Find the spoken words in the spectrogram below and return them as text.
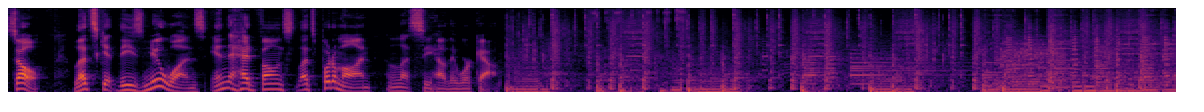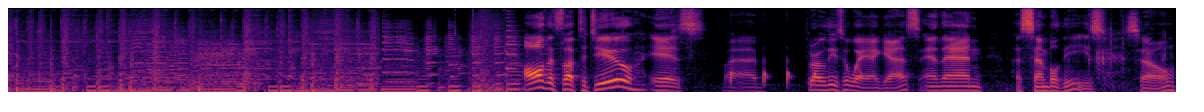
So let's get these new ones in the headphones, let's put them on, and let's see how they work out. All that's left to do is uh, throw these away, I guess, and then assemble these. So,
